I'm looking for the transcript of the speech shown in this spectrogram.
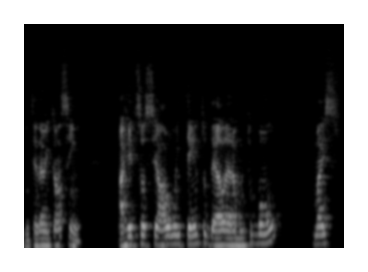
entendeu? Então assim, a rede social, o intento dela era muito bom, mas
